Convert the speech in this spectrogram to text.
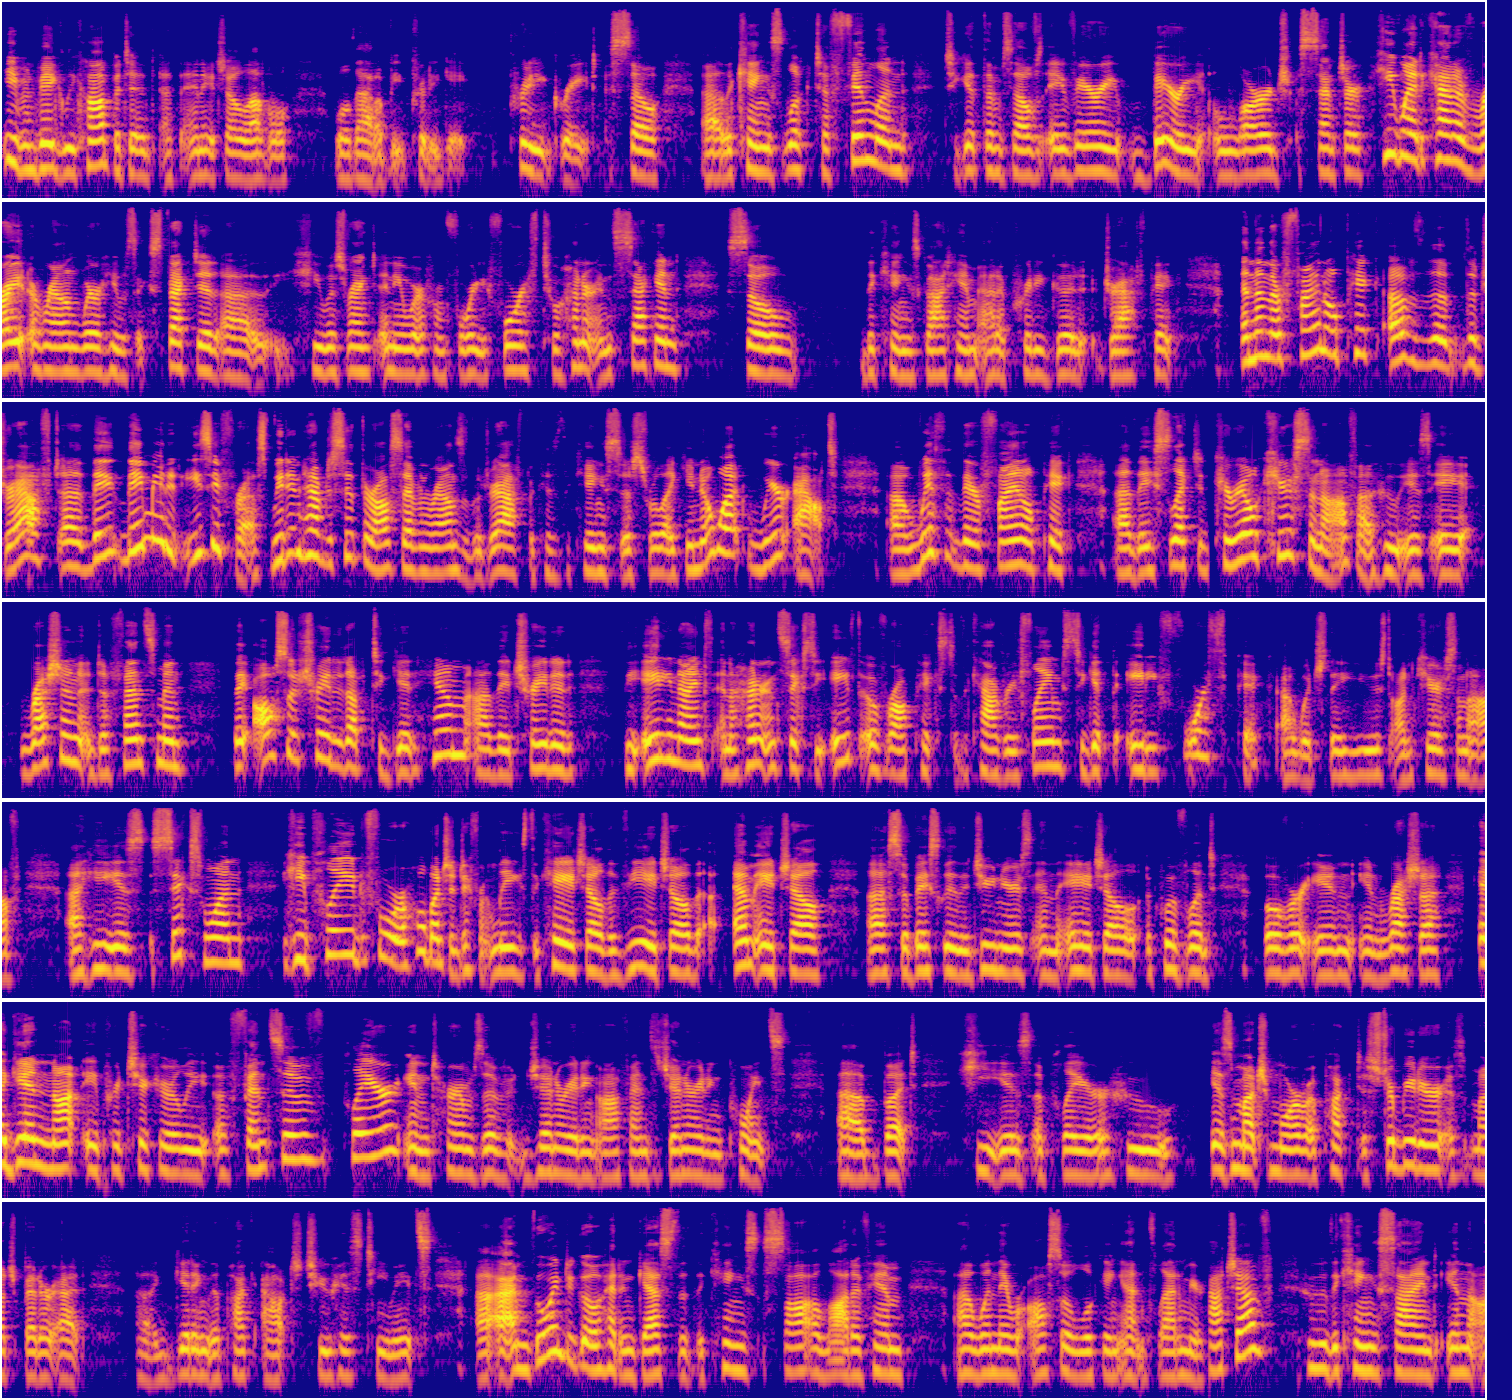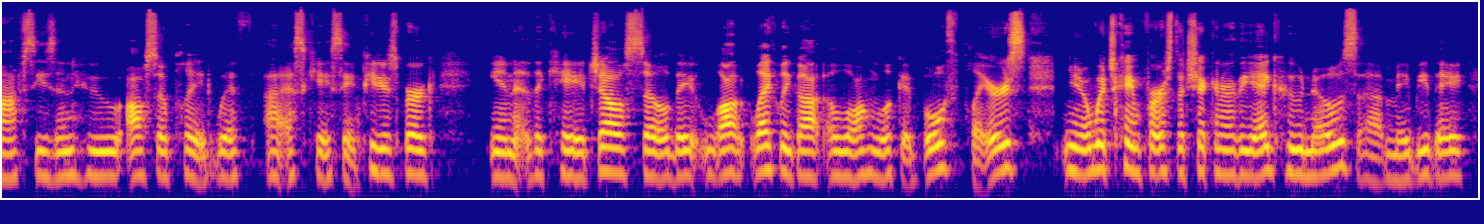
even vaguely competent at the NHL level, well, that'll be pretty great pretty great. So uh, the Kings look to Finland to get themselves a very, very large center. He went kind of right around where he was expected. Uh, he was ranked anywhere from 44th to 102nd. So the Kings got him at a pretty good draft pick. And then their final pick of the, the draft, uh, they, they made it easy for us. We didn't have to sit through all seven rounds of the draft because the Kings just were like, you know what, we're out. Uh, with their final pick, uh, they selected Kirill Kirsanov, uh, who is a Russian defenseman. They also traded up to get him. Uh, they traded the 89th and 168th overall picks to the Calgary Flames to get the 84th pick, uh, which they used on Kirsanov. Uh, he is 6'1. He played for a whole bunch of different leagues the KHL, the VHL, the MHL, uh, so basically the juniors and the AHL equivalent over in, in Russia. Again, not a particularly offensive player in terms of generating offense, generating points, uh, but he is a player who is much more of a puck distributor, is much better at uh, getting the puck out to his teammates. Uh, I'm going to go ahead and guess that the Kings saw a lot of him uh, when they were also looking at Vladimir Tkachev, who the Kings signed in the offseason, who also played with uh, SK St. Petersburg in the KHL. So they lo- likely got a long look at both players. You know, which came first, the chicken or the egg? Who knows? Uh, maybe they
